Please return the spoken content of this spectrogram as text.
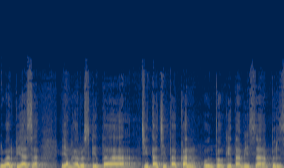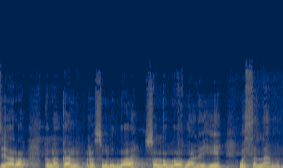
luar biasa yang harus kita cita-citakan untuk kita bisa berziarah ke makam Rasulullah sallallahu alaihi wasallam.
